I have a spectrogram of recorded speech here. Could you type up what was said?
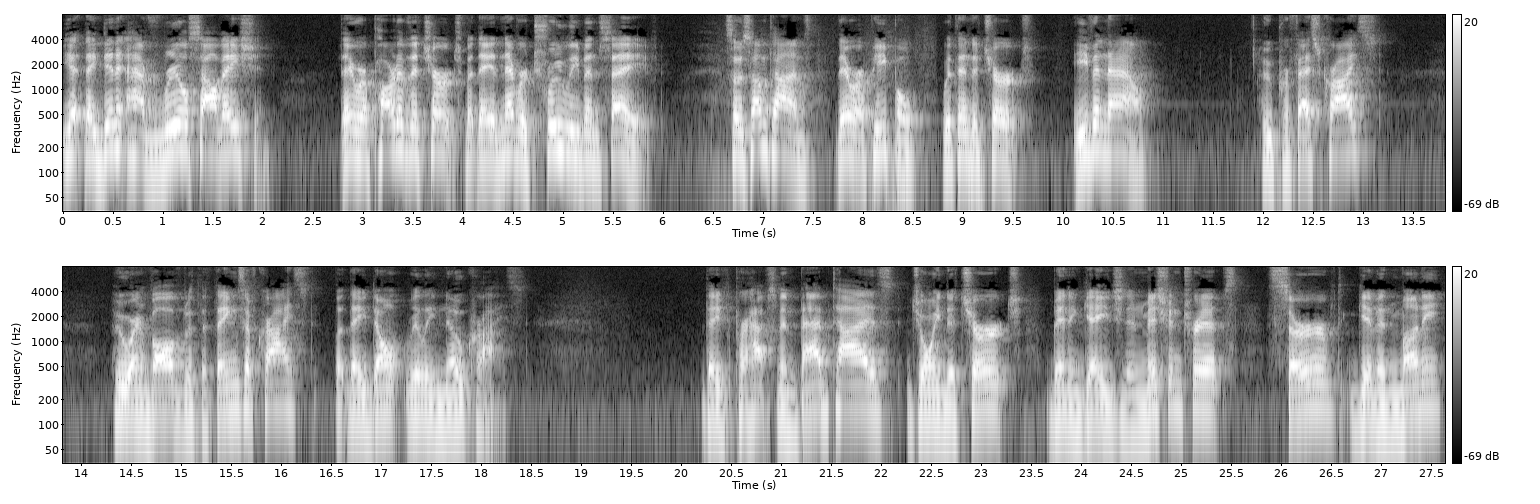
yet they didn't have real salvation. They were a part of the church, but they had never truly been saved. So sometimes there are people within the church, even now, who profess Christ, who are involved with the things of Christ, but they don't really know Christ. They've perhaps been baptized, joined a church, been engaged in mission trips, served, given money,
